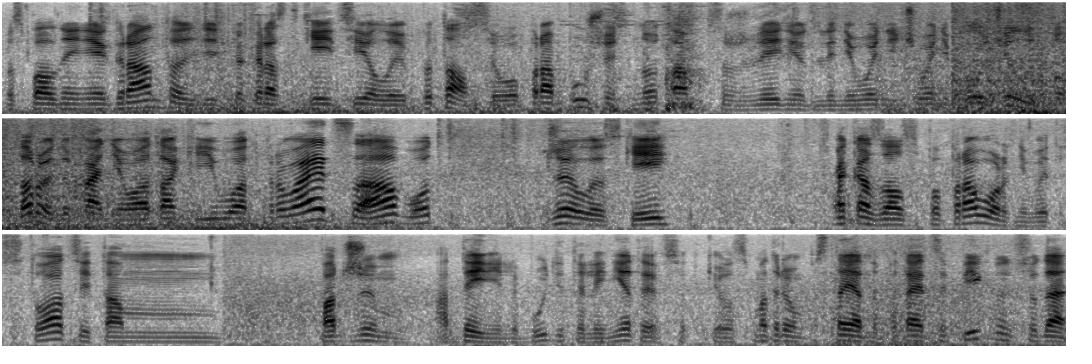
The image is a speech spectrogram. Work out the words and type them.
в исполнение Гранта. Здесь как раз таки ATL и пытался его пропушить, но там, к сожалению, для него ничего не получилось. Но второе дыхание в атаке его открывается, а вот JLSK оказался попроворнее в этой ситуации. Там поджим от Дэниеля будет или нет. Я все-таки его смотрю, он постоянно пытается пикнуть сюда.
